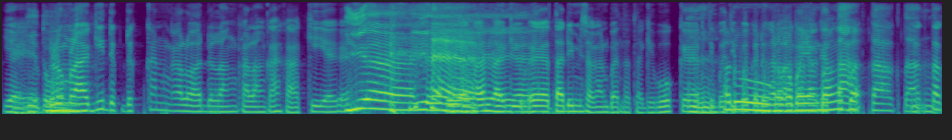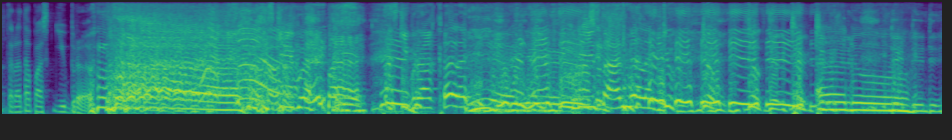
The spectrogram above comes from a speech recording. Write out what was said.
Ya, ya. gitu. Belum lagi deg-degan kalau ada langkah-langkah kaki ya kan. Iya, iya, Iya iya, kan iya, lagi iya. eh, tadi misalkan bantat lagi boker tiba-tiba Aduh, kedengar nggak langkah kaki banget, tak, Pak. tak tak tak ternyata pas gibra. Pas kibra, pas, pas kibraka lagi. Iya, Di istana lagi. Aduh.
